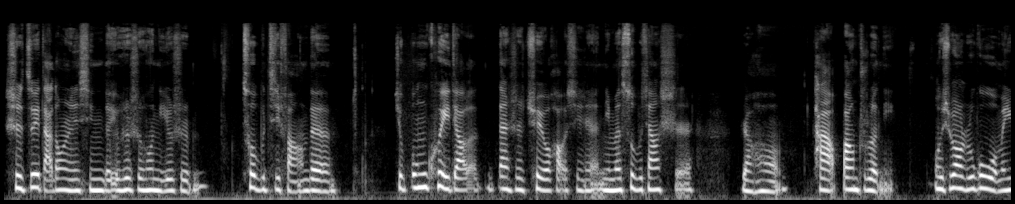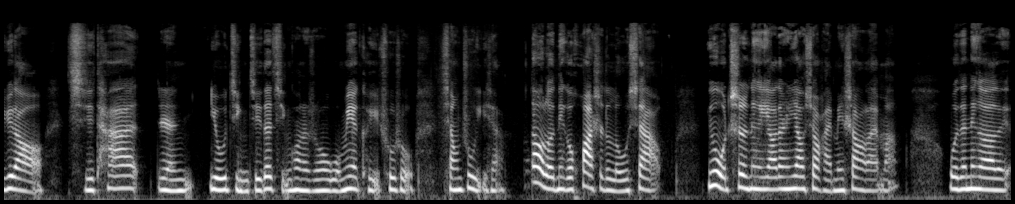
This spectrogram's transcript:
是最打动人心的。有些时候你就是猝不及防的就崩溃掉了，但是却有好心人，你们素不相识，然后他帮助了你。我希望如果我们遇到其他人，有紧急的情况的时候，我们也可以出手相助一下。到了那个画室的楼下，因为我吃了那个药，但是药效还没上来嘛，我在那个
